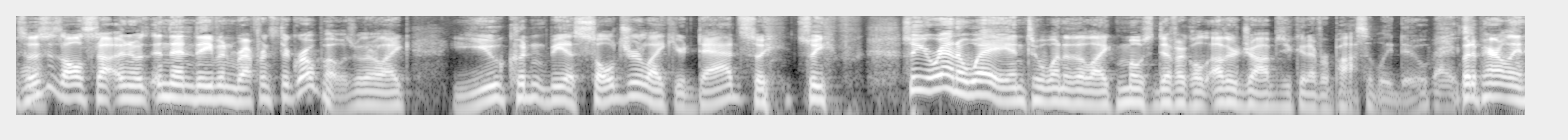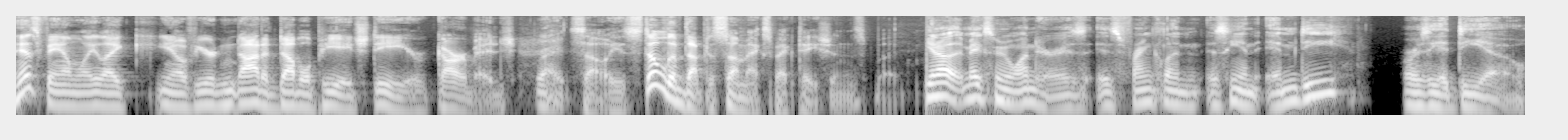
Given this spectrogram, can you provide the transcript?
So this is all stuff, and, it was, and then they even referenced the Gropos, where they're like, "You couldn't be a soldier like your dad, so so you so you ran away into one of the like most difficult other jobs you could ever possibly do." Right. But apparently, in his family, like you know, if you're not a double PhD, you're garbage. Right. So he's still lived up to some expectations, but You know, it makes me wonder is is Franklin is he an MD or is he a DO?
